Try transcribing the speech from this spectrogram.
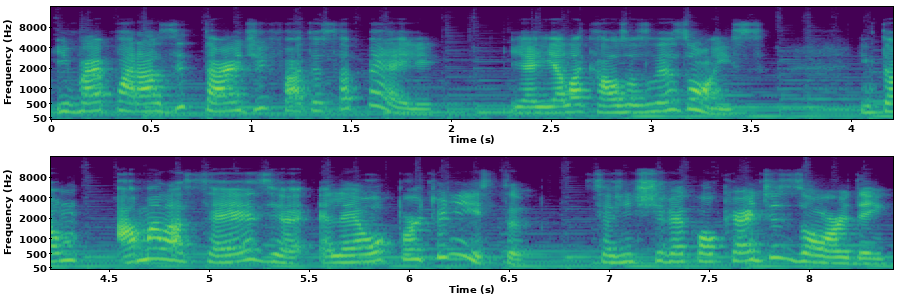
e vai parasitar de fato essa pele. E aí ela causa as lesões. Então, a malacésia, ela é oportunista. Se a gente tiver qualquer desordem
